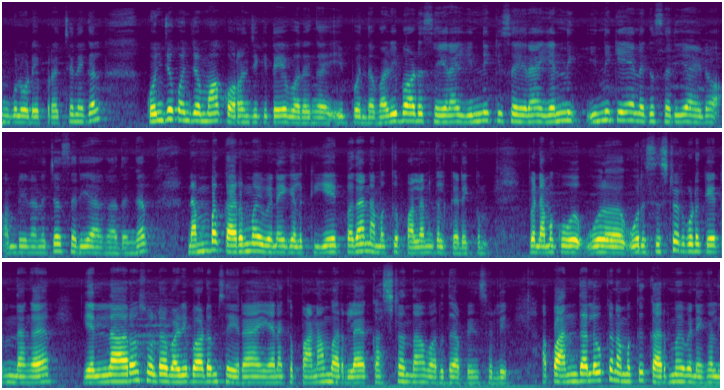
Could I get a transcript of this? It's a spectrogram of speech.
உங்களுடைய பிரச்சனைகள் கொஞ்சம் கொஞ்சமாக குறைஞ்சிக்கிட்டே வருங்க. இப்போ இந்த வழிபாடு செய்கிறேன் இன்றைக்கி செய்கிறேன் என்னி இன்றைக்கே எனக்கு சரியாயிடும் அப்படின்னு நினச்சா ஆகாதுங்க. நம்ம கர்ம வினைகளுக்கு ஏற்ப தான் நமக்கு பலன்கள் கிடைக்கும். இப்போ நமக்கு ஒரு ஒரு சிஸ்டர் கூட கேட்டிருந்தாங்க எல்லாரும் சொல்கிற வழிபாடும் செய்கிறேன் எனக்கு பணம் வரல கஷ்டம்தான் வருது அப்படின்னு சொல்லி. அப்போ அந்த அளவுக்கு நமக்கு கர்ம வினைகள்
